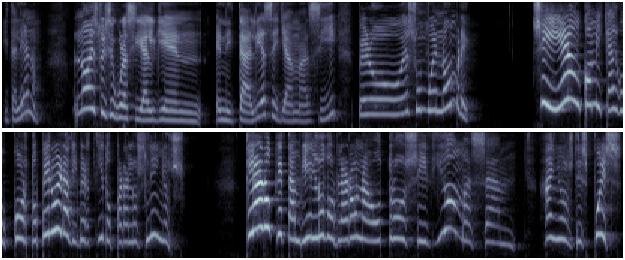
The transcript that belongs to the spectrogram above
italiano. No estoy segura si alguien en Italia se llama así, pero es un buen nombre. Sí, era un cómic algo corto, pero era divertido para los niños. Claro que también lo doblaron a otros idiomas años después.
